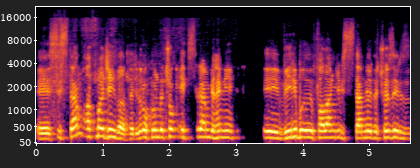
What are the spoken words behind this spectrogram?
e, sistem atmacayı da atabilir. O konuda çok ekstrem bir hani e, veri bağı falan gibi sistemleri de çözeriz.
